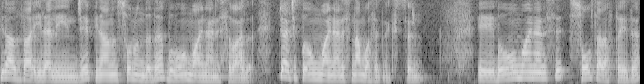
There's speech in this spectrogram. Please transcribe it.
Biraz daha ilerleyince binanın sonunda da babamın muayenehanesi vardı. Birazcık babamın muayenehanesinden bahsetmek istiyorum. E, babamın muayenehanesi sol taraftaydı.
